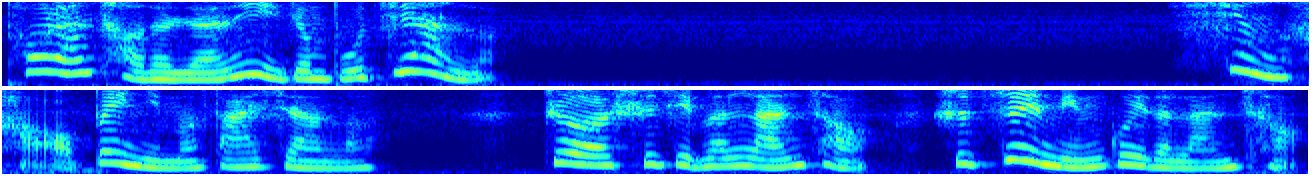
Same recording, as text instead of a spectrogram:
偷兰草的人已经不见了。幸好被你们发现了，这十几盆兰草是最名贵的兰草，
